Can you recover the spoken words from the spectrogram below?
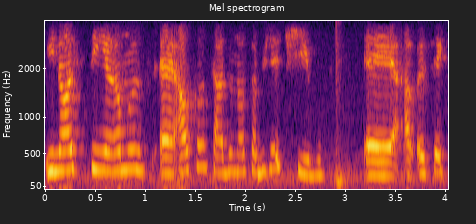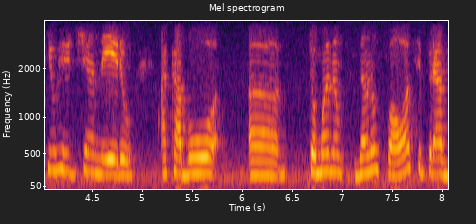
e nós tenhamos é, alcançado o nosso objetivo. É, eu sei que o Rio de Janeiro acabou uh, tomando, dando posse para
